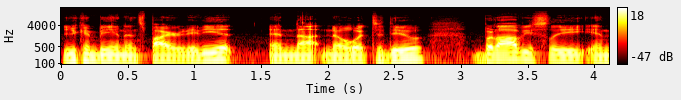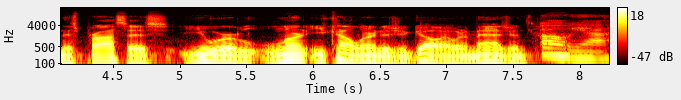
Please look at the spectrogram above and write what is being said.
you can be an inspired idiot and not know what to do. But obviously, in this process, you were learn. You kind of learned as you go, I would imagine. Oh, yeah.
